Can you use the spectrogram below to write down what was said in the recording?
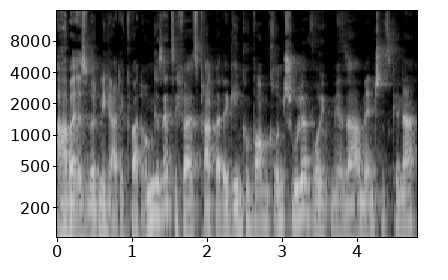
aber es wird nicht adäquat umgesetzt. Ich war jetzt gerade bei der Ginkgobaum-Grundschule, wo ich mir sah, Menschenskinder,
